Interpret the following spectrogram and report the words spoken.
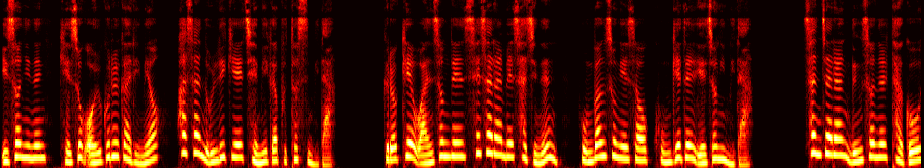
이선희는 계속 얼굴을 가리며 화사 놀리기에 재미가 붙었습니다. 그렇게 완성된 세 사람의 사진은 본방송에서 공개될 예정입니다. 산자랑 능선을 타고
